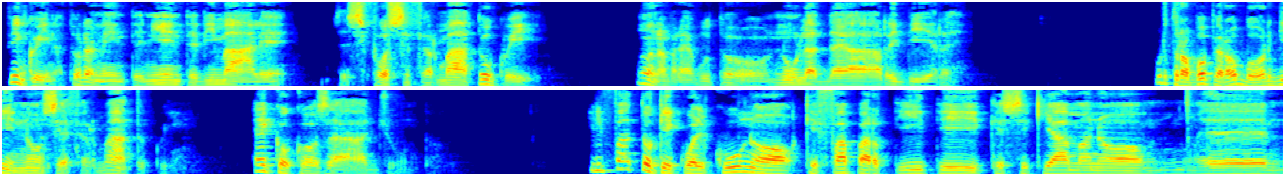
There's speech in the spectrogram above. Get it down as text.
Fin qui naturalmente niente di male, se si fosse fermato qui non avrei avuto nulla da ridire. Purtroppo però Borghi non si è fermato qui. Ecco cosa ha aggiunto. Il fatto che qualcuno che fa partiti che si chiamano eh,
